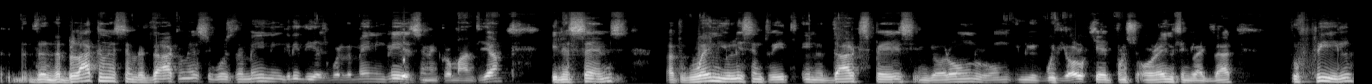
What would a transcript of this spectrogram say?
The, the blackness and the darkness was the main ingredients, were the main ingredients in Necromantia, in a sense that when you listen to it in a dark space in your own room with your headphones or anything like that, to feel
